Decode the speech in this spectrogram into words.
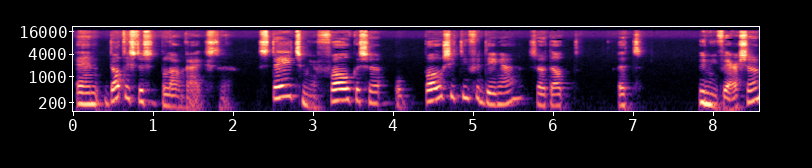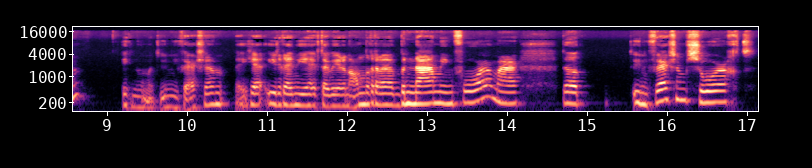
En dat is dus het belangrijkste. Steeds meer focussen op positieve dingen, zodat het universum, ik noem het universum, weet je, iedereen die heeft daar weer een andere benaming voor, maar dat het universum zorgt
